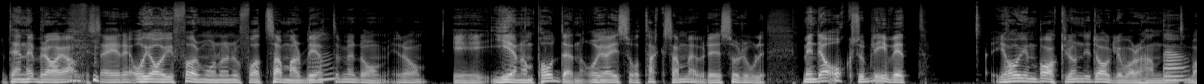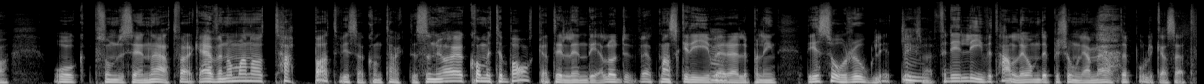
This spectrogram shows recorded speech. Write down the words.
Den är bra, ja. Vi säger det. Och jag har ju förmånen att få ett samarbete mm. med dem, i dem genom podden och jag är så tacksam över det. Det är så roligt. Men det har också blivit jag har ju en bakgrund i dagligvaruhandeln. Ja. Och som du säger, nätverk. Även om man har tappat vissa kontakter. Så nu har jag kommit tillbaka till en del och du vet, man skriver Mm. eller på LinkedIn. Det är så roligt. Liksom. Mm. För det livet handlar ju om det personliga mötet på olika sätt.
